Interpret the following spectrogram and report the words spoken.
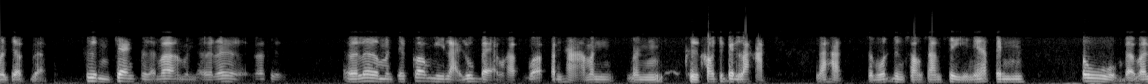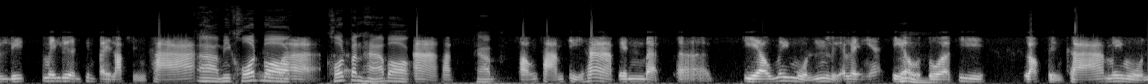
มันจะแบบขึ้นแจ้งเตือนว่ามันเออร์เลอร์ก็คือเออร์เลอร์มันจะก็มีหลายรูปแบบครับ ว่าปัญหามันมันคือเขาจะเป็นรหัสรหัสสมมติหนึ่งสองสามสี่เนี่ยเป็น ตู้แบบว่าลิไม่เลื่อนขึ้นไปรับสินค้า อ่า มีโค้ดบอกหรือว่าโค้ดปัญหาบอก อ่าครับ ครับสองสามสี่ห้าเป็นแบบเอ่อเกียวไม่หมุนหรืออะไรเงี้ย เกียวอืมตัวที่ล็อกสินค้าไม่หมุน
